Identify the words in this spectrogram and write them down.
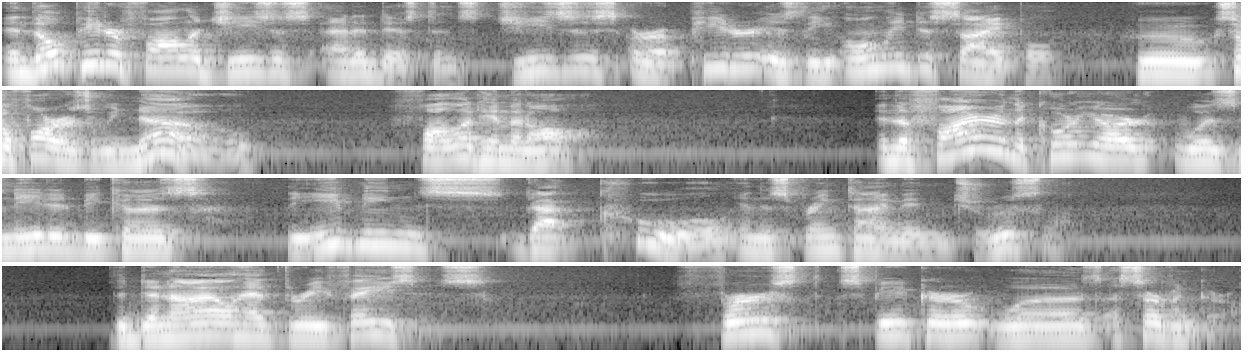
And though Peter followed Jesus at a distance, Jesus or Peter is the only disciple who, so far as we know, followed him at all. And the fire in the courtyard was needed because the evenings got cool in the springtime in Jerusalem. The denial had three phases. First speaker was a servant girl.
